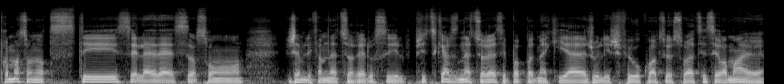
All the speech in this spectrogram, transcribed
vraiment son authenticité, c'est la, son... J'aime les femmes naturelles aussi. Puis quand je dis naturel, c'est pas pas de maquillage ou les cheveux ou quoi que ce soit. Sais, C'est vraiment... euh,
